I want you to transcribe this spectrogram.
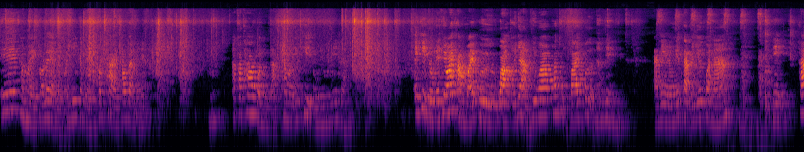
เอ๊ะทำไมเขาแลแบบว่ายี่กันเลยเขาชายเท่ากันไหมเนี่ยอะก็เท่ากันอยู่นะทำไมไอ้ขีดตรงนี้มันไม่เนี่ยไอ้ขีดตรงนี้ที่อ้อยทำไว้คือวางตัวอย่างที่ว่าผ้าถุงป้ายเปิดนั่นเองอันนี้ตรงนี้ตัดไปเยอะกว่านะนี่ถ้า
